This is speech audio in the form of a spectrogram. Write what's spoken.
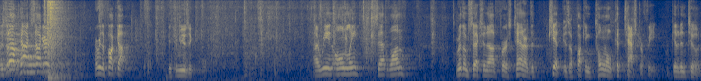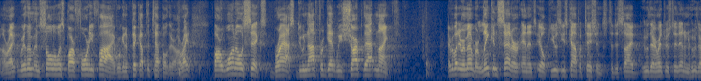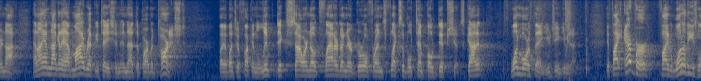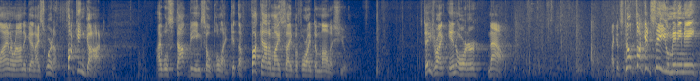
Listen up, cocksuckers. Hurry the fuck up. Get your music. Irene only, set one. Rhythm section out first. Tanner, the kit is a fucking tonal catastrophe. Get it in tune, all right? Rhythm and soloist, bar 45. We're gonna pick up the tempo there, all right? Bar 106, brass. Do not forget we sharp that ninth. Everybody remember, Lincoln Center and its ilk use these competitions to decide who they're interested in and who they're not. And I am not gonna have my reputation in that department tarnished by a bunch of fucking limp dick, sour note, flattered on their girlfriends, flexible tempo dipshits. Got it? One more thing. Eugene, give me that. If I ever find one of these lying around again, I swear to fucking God, I will stop being so polite. Get the fuck out of my sight before I demolish you. Stage right in order now. I can still fucking see you, mini me.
